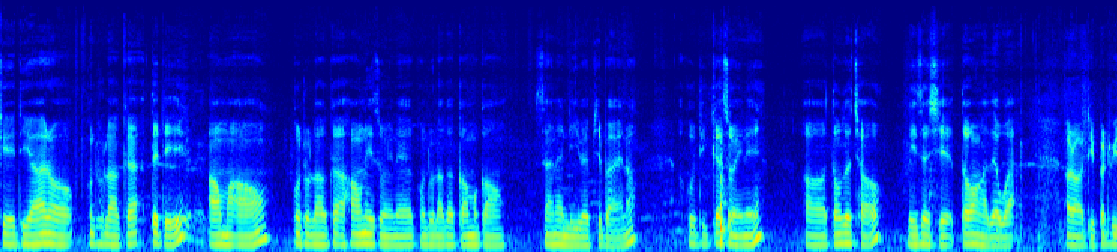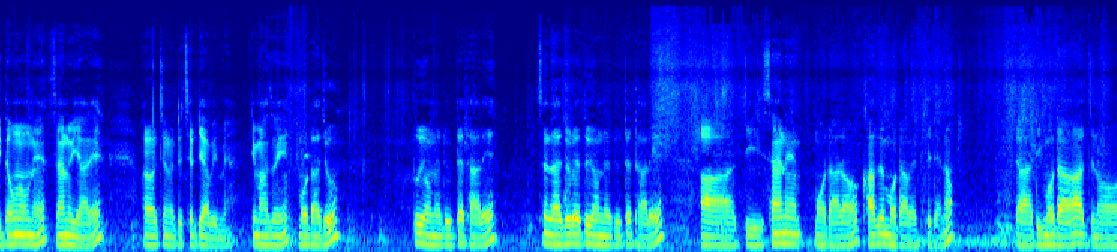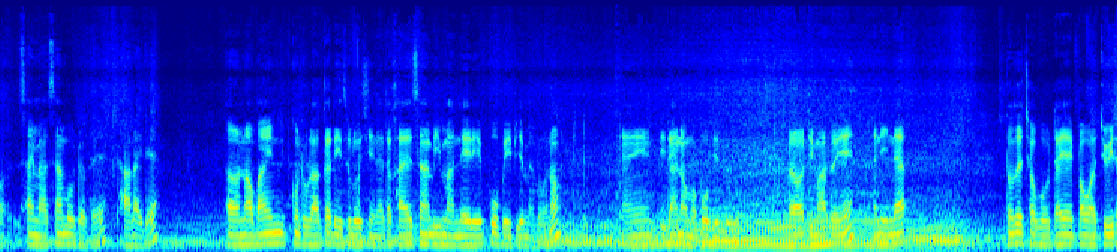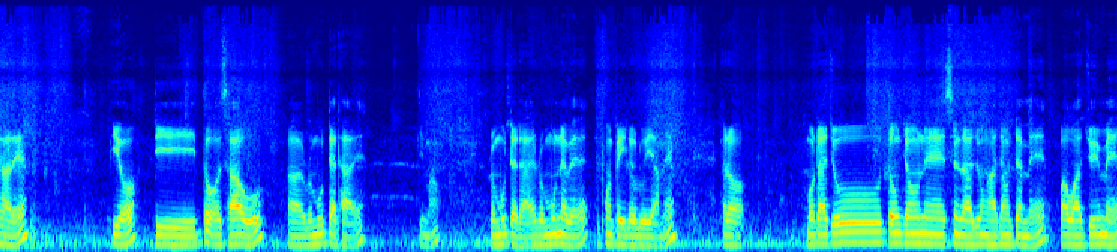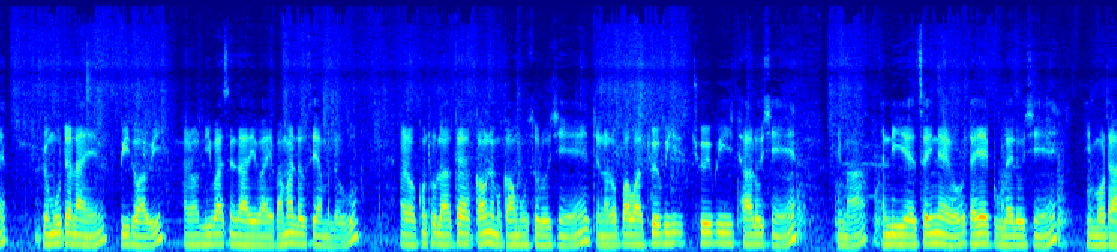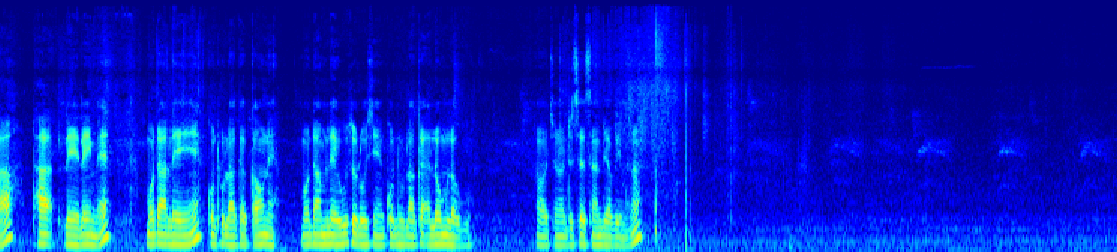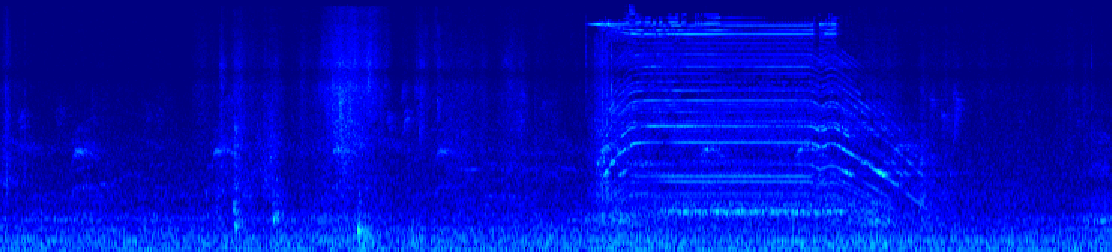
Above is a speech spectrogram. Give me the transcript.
ကဲဒီကတော့ကွန်ထရိုလာကတ်အသစ်တွေအောင်မအောင်ကွန်ထရိုလာကတ်အဟောင်းနေဆိုရင်လည်းကွန်ထရိုလာကတ်ကောင်းမကောင်းစမ်းတဲ့နေပဲဖြစ်ပါရဲ့เนาะအခုဒီကတ်ဆိုရင်လည်းအာ36 48 350ဝက်အဲ့တော့ဒီဘက်ထရီ3လုံးနဲ့စမ်းလို့ရတယ်အဲ့တော့ကျွန်တော်တစ်ချက်ပြပေးမယ်ဒီမှာဆိုရင်မော်တာကြိုးသူ့ရောင်နဲ့တူတက်ထားတယ်စင်ဆာကြိုးလည်းသူ့ရောင်နဲ့တူတက်ထားတယ်အာဒီစမ်းတဲ့မော်တာတော့ခါးဆွဲမော်တာပဲဖြစ်တယ်เนาะ ဒါဒီမော်တာကကျွန်တော်ဆိုင်မှာဆမ်းဖို့အတွက်ပဲထားလိုက်တယ်အဲတော့နောက်ပိုင်းကွန်ထရိုလာကတ်တွေဆိုလို့ရှိရင်လည်းတစ်ခါရေးဆမ်းပြီးမှနေတွေပို့ပေးပြမယ်ပေါ့နော်တိုင်းဒီတိုင်းတော့မပို့ပြဘူးအဲတော့ဒီမှာဆိုရင်အနေနဲ့36ဗို့တိုက်ရိုက်ပါဝါကျွေးထားတယ်ပြီးတော့ဒီတော့အစားကိုအာ remove တက်ထားတယ်ဒီမှာ remove တက်ထားတယ် remove နဲ့ပဲအဖွင့်ပိတ်လုပ်လို့ရမယ်အဲ့တော့ မော်တာကြိုး3ချောင်းနဲ့စင်ဆာကြိုး5ချောင်းတက်မယ်ပါဝါကျွေးမယ်ရီမိုးတက်လိုက်ရင်ပြီးသွားပြီအဲ့တော့လီဗာစင်ဆာတွေပါဘာမှလုပ်စရာမလိုဘူးအဲ့တော့ controller ကကောင်းတယ်မကောင်းဘူးဆိုလို့ရှိရင်ကျွန်တော်တို့ power ကျွေးပြီးကျွေးပြီးထားလို့ရှိရင်ဒီမှာအနီရဲ့စိမ့်နဲ့ကိုဓာတ်ရိုက်ပူလိုက်လို့ရှိရင်ဒီ motor ထလဲလိုက်မယ် motor လဲရင် controller ကကောင်းတယ် motor မလဲဘူးဆိုလို့ရှိရင် controller ကအလုံးမလုပ်ဘူးအော်ကျွန်တော်တစ်ချက်ဆန်းပြပေးမယ်နော်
